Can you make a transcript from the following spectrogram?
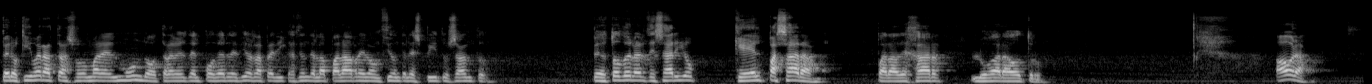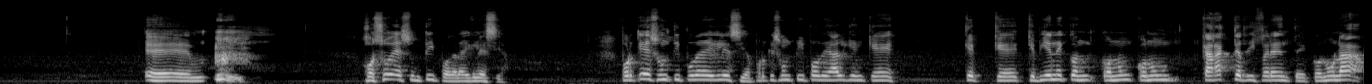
pero que iban a transformar el mundo a través del poder de Dios, la predicación de la palabra y la unción del Espíritu Santo. Pero todo era necesario que Él pasara para dejar lugar a otro. Ahora, eh, Josué es un tipo de la iglesia. ¿Por qué es un tipo de la iglesia? Porque es un tipo de alguien que que, viene con, un, carácter diferente, con, una,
